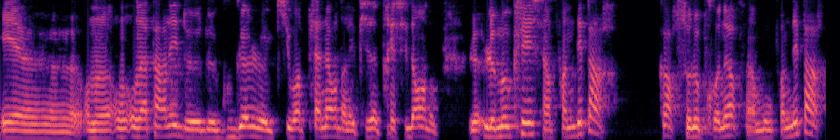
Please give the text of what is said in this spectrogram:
Et on a, parlé de, Google Keyword Planner dans l'épisode précédent. Donc, le, mot-clé, c'est un point de départ. Encore, solopreneur, c'est un bon point de départ.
